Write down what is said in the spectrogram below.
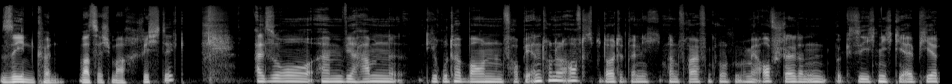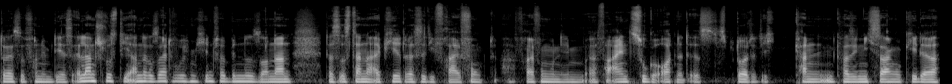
sehen können, was ich mache, richtig? Also ähm, wir haben die Router bauen einen VPN-Tunnel auf. Das bedeutet, wenn ich einen Freifunk-Knoten bei mir aufstelle, dann sehe ich nicht die IP-Adresse von dem DSL-Anschluss, die andere Seite, wo ich mich hin verbinde, sondern das ist dann eine IP-Adresse, die Freifunk, Freifunk und dem äh, Verein zugeordnet ist. Das bedeutet, ich kann quasi nicht sagen, okay, der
